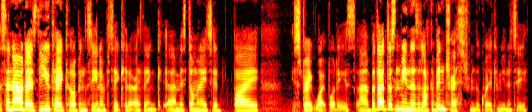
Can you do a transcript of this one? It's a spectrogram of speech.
so nowadays the UK clubbing scene in particular, I think, um, is dominated by straight white bodies. Uh, but that doesn't mean there's a lack of interest from the queer community.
